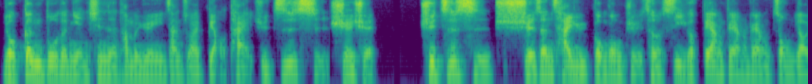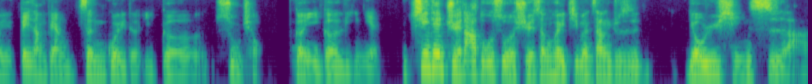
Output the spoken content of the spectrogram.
有更多的年轻人，他们愿意站出来表态，去支持学权，去支持学生参与公共决策，是一个非常非常非常重要，也非常非常珍贵的一个诉求跟一个理念。今天绝大多数的学生会基本上就是。由于形式啊，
